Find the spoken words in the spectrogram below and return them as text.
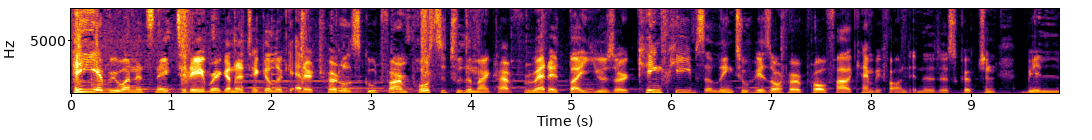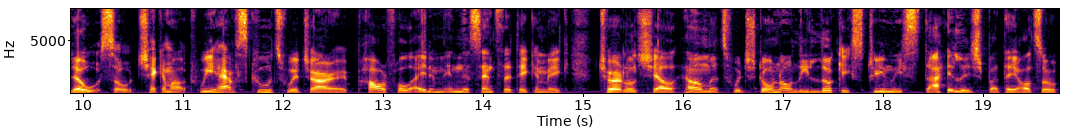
Hey everyone, it's Nic. Today we're gonna take a look at a turtle scute farm posted to the Minecraft Reddit by user KingPeebs. A link to his or her profile can be found in the description below, so check them out. We have scutes, which are a powerful item in the sense that they can make turtle shell helmets, which don't only look extremely stylish, but they also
